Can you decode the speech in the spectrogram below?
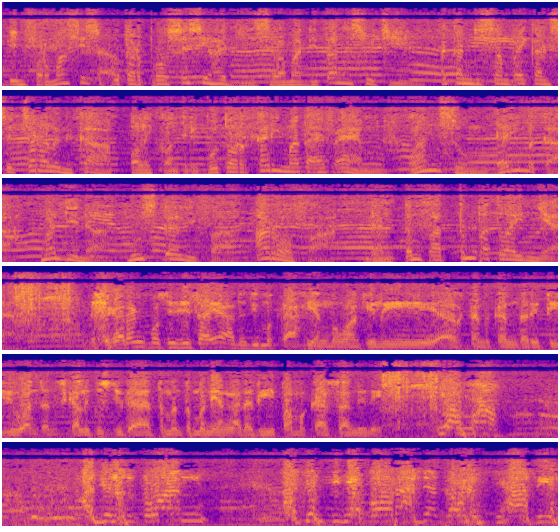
Informasi seputar prosesi haji selama di Tanah Suci akan disampaikan secara lengkap oleh kontributor Karimata FM langsung dari Mekah, Madinah, Musdalifah, Arafah, dan tempat-tempat lainnya. Sekarang posisi saya ada di Mekah yang mewakili eh, rekan-rekan dari TV One dan sekaligus juga teman-teman yang ada di Pamekasan ini. Ya Allah, ajunan Tuhan, ajunan punya orang ada kau hadir.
